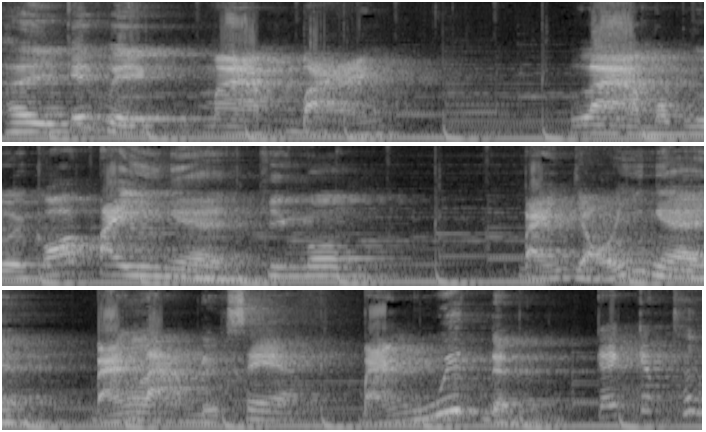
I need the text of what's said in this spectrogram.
thì cái việc mà bạn là một người có tay nghề chuyên môn, bạn giỏi nghề, bạn làm được xe, bạn quyết định cái cách thức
